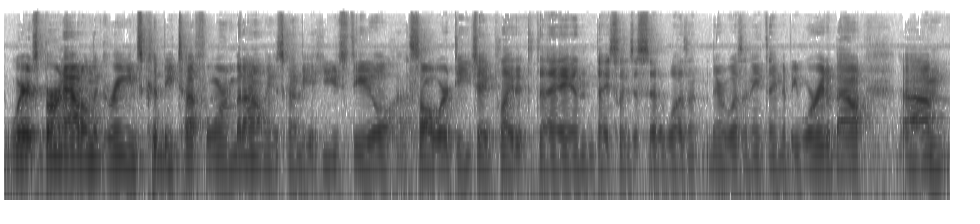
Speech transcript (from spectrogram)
where it's burnt out on the greens could be tough for them, but I don't think it's going to be a huge deal. I saw where DJ played it today and basically just said it wasn't there wasn't anything to be worried about. Um,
